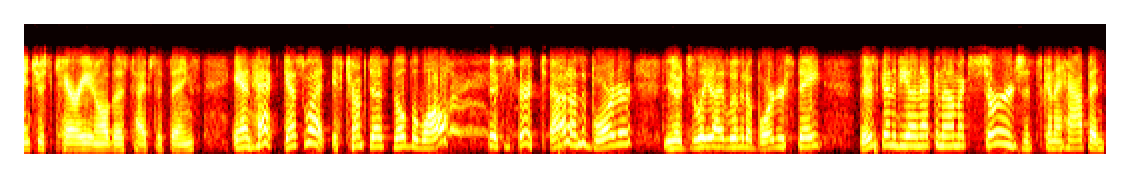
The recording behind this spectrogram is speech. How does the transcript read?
interest carry and all those types of things. And heck, guess what? If Trump does build the wall, if you're down on the border, you know, Julie and I live in a border state, there's going to be an economic surge that's going to happen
